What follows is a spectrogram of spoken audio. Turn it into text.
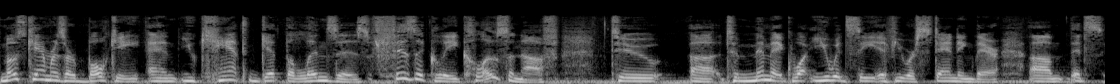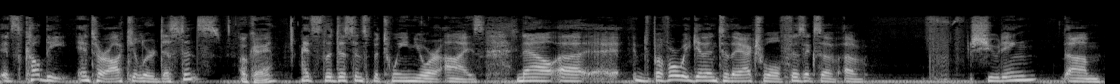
most cameras are bulky and you can't get the lenses physically close enough to uh, to mimic what you would see if you were standing there. Um, it's it's called the interocular distance. Okay. It's the distance between your eyes. Now, uh, before we get into the actual physics of, of shooting, um,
